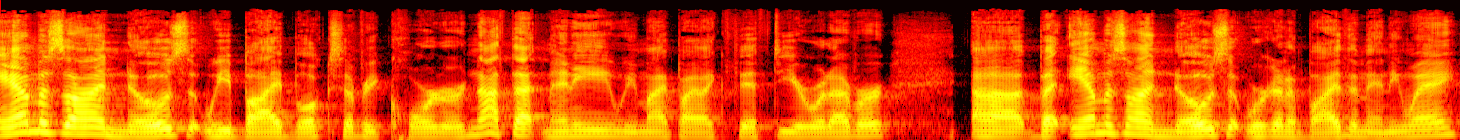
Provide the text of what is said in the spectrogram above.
Amazon knows that we buy books every quarter. Not that many. We might buy like 50 or whatever. Uh, but Amazon knows that we're going to buy them anyway.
